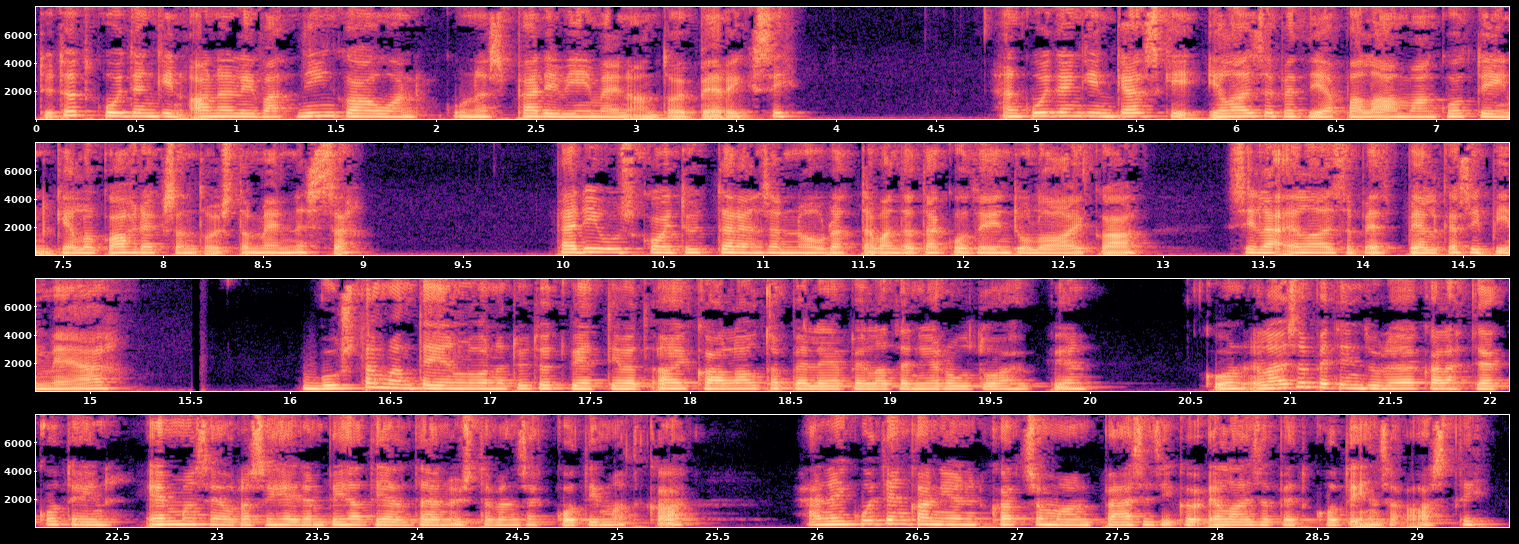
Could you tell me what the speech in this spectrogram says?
Tytöt kuitenkin anelivat niin kauan, kunnes Paddy viimein antoi periksi. Hän kuitenkin käski Elizabethia palaamaan kotiin kello 18 mennessä. Paddy uskoi tyttärensä noudattavan tätä kotiin tuloaikaa, sillä Elizabeth pelkäsi pimeää. Bustamanteen luona tytöt viettivät aikaa lautapelejä pelaten ja ruutua hyppien. Kun Elisabetin tuli aika lähteä kotiin, Emma seurasi heidän pihatieltään ystävänsä kotimatkaa. Hän ei kuitenkaan jäänyt katsomaan, pääsisikö Elisabeth kotiinsa asti.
